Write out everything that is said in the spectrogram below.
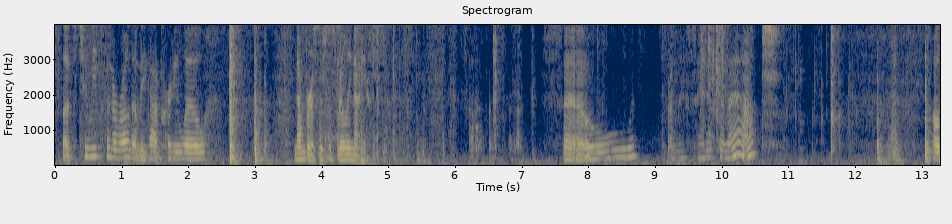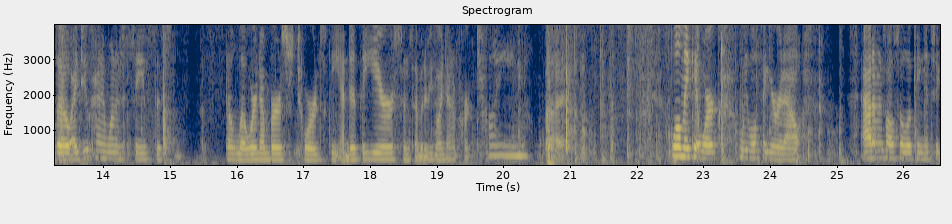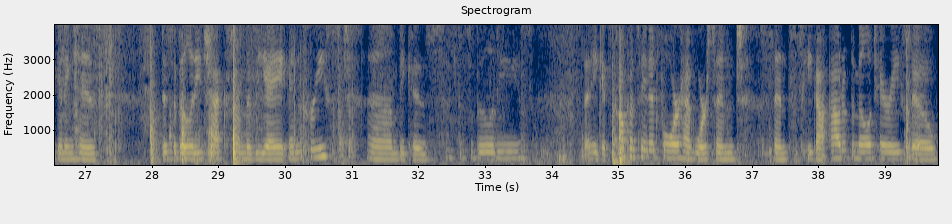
So that's two weeks in a row that we got pretty low numbers, which is really nice. So I'm excited for that. Although I do kind of want to save this the lower numbers towards the end of the year since I'm going to be going down to part-time, but we'll make it work. We will figure it out. Adam is also looking into getting his disability checks from the VA increased um, because his disabilities that he gets compensated for have worsened since he got out of the military. So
